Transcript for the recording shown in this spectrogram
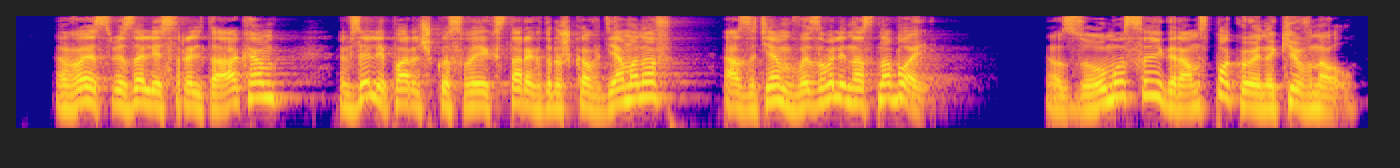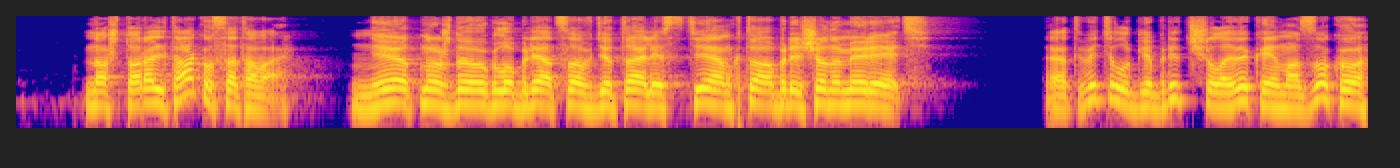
— «вы связались с Рельтааком, взяли парочку своих старых дружков-демонов, а затем вызвали нас на бой». Зумас и Грам спокойно кивнул. «Но что Рельтааку с этого?» «Нет нужды углубляться в детали с тем, кто обречен умереть», — ответил гибрид человека и Мазоку,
